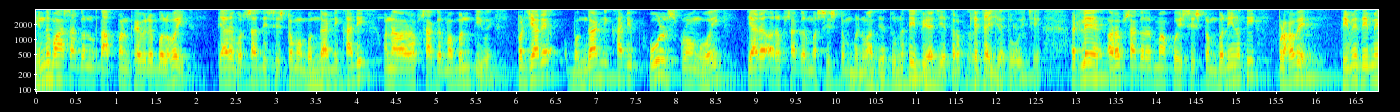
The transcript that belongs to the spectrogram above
હિન્દ મહાસાગરનું તાપમાન ફેવરેબલ હોય, ત્યારે વરસાદની સિસ્ટમો બંગાળની ખાડી અને અરબ સાગરમાં બનતી હોય. પણ જ્યારે બંગાળની ખાડી ફૂલ સ્ટ્રોંગ હોય ત્યારે અરબ સાગરમાં સિસ્ટમ બનવા દેતું નથી ભેજ એ તરફ ખેંચાઈ જતું હોય છે. એટલે અરબ સાગરમાં કોઈ સિસ્ટમ બની નથી પણ હવે ધીમે ધીમે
